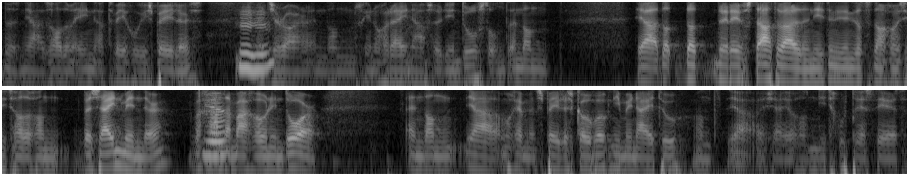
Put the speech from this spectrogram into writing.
dat- ja, ze hadden één à twee goede spelers. Mhm. Met Gerrard en dan misschien nog Reina of zo die in doel stond. En dan, ja, dat, dat, de resultaten waren er niet. En ik denk dat ze dan gewoon zoiets hadden van, we zijn minder. We gaan Ja. daar maar gewoon in door. En dan, ja, op een gegeven moment spelers komen ook niet meer naar je toe. Want ja, als jij niet goed presteert,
